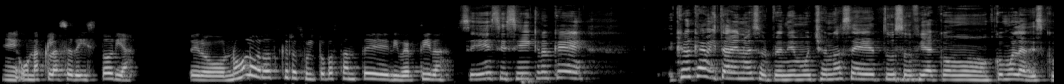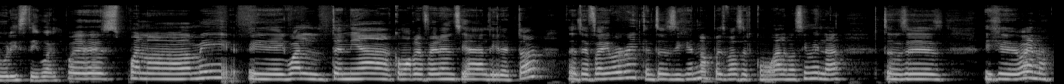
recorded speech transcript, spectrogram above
eh, una clase de historia, pero no, la verdad que resultó bastante divertida. Sí, sí, sí, creo que Creo que a mí también me sorprendió mucho. No sé tú, Sofía, cómo, cómo la descubriste igual. Pues bueno, a mí eh, igual tenía como referencia al director de The Favorite, entonces dije, no, pues va a ser como algo similar. Entonces dije, bueno,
